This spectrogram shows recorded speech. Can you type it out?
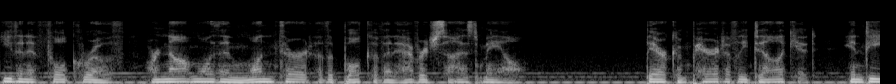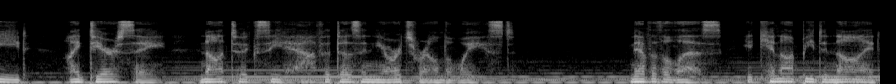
even at full growth, are not more than one third of the bulk of an average sized male. They are comparatively delicate, indeed, I dare say, not to exceed half a dozen yards round the waist. Nevertheless, it cannot be denied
